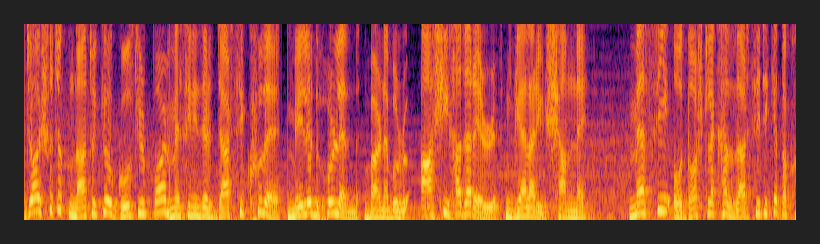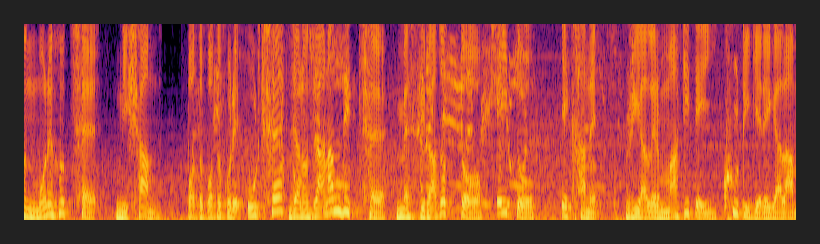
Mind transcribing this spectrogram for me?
জয়সূচক নাটকীয় গোলটির পর মেসি নিজের জার্সি খুলে মেলে ধরলেন বার্নাবুর আশি হাজারের গ্যালারির সামনে। মেসি ও দশ লেখা জার্সিটিকে তখন মনে হচ্ছে নিশান। পত করে উঠছে, যেন জানান দিচ্ছে, মেসি রাজত্ব। এই তো, এখানে রিয়ালের মাটিতেই খুঁটি গেড়ে গেলাম।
